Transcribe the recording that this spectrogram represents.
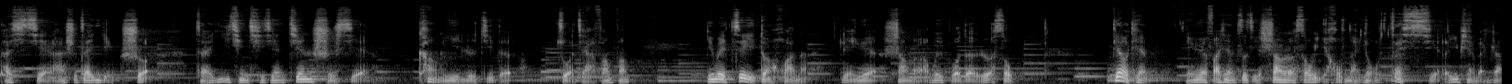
他显然是在影射在疫情期间坚持写抗疫日记的作家芳芳，因为这一段话呢。连月上了微博的热搜。第二天，连月发现自己上热搜以后呢，又再写了一篇文章。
